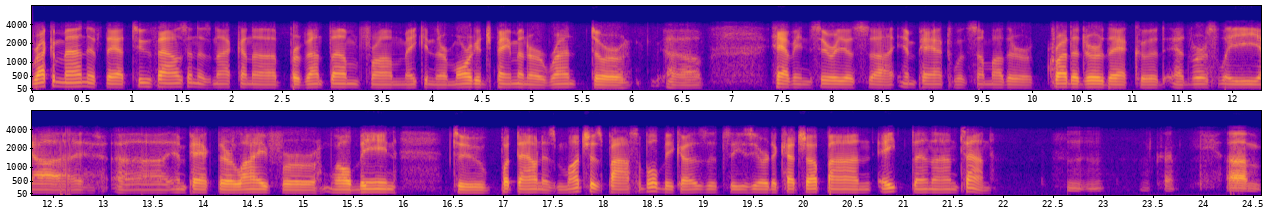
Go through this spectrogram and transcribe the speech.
recommend if that 2000 is not going to prevent them from making their mortgage payment or rent or uh having serious uh impact with some other creditor that could adversely uh uh impact their life or well-being to put down as much as possible because it's easier to catch up on 8 than on 10. Mhm. Okay. Um,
